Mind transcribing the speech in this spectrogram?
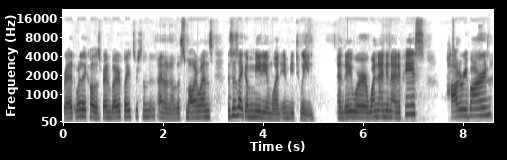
bread, what do they call those bread and butter plates or something? I don't know, the smaller ones. This is like a medium one in between. And they were $1.99 a piece. Pottery Barn.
